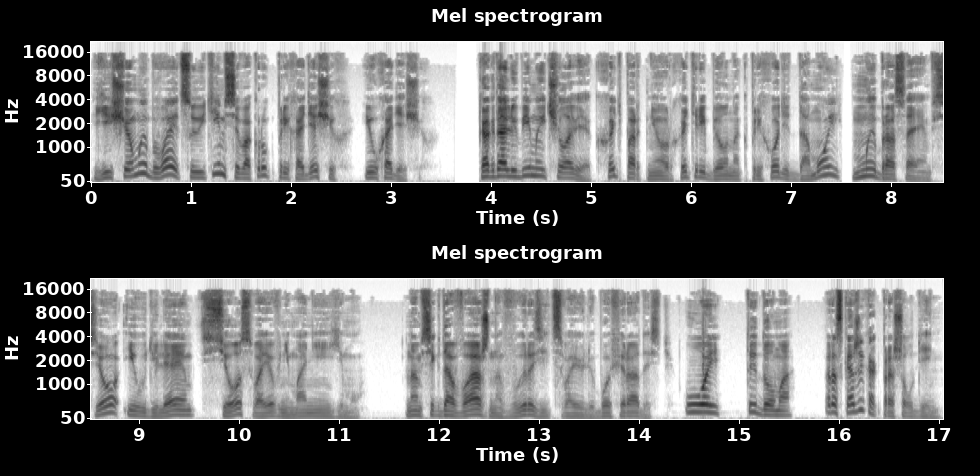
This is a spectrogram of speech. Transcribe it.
Еще мы, бывает, суетимся вокруг приходящих и уходящих. Когда любимый человек, хоть партнер, хоть ребенок, приходит домой, мы бросаем все и уделяем все свое внимание ему. Нам всегда важно выразить свою любовь и радость. «Ой, ты дома. Расскажи, как прошел день».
